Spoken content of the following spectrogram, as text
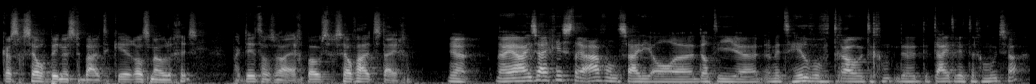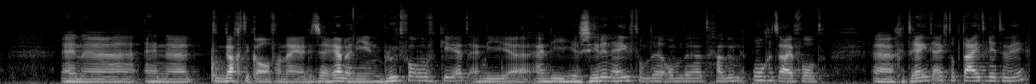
kan zichzelf binnenste buiten keren als nodig is. Maar dit was wel echt boos zichzelf uitstijgen. Ja, nou ja, hij zei gisteravond zei hij al eh, dat hij eh, met heel veel vertrouwen de, de tijdrit tegemoet zag. En, en toen dacht ik al van, nou ja, dit is een renner die in bloedvorm verkeert en die, eh, en die hier zin in heeft om, de, om de, te gaan doen. Ongetwijfeld getraind heeft op tijdritten weer.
